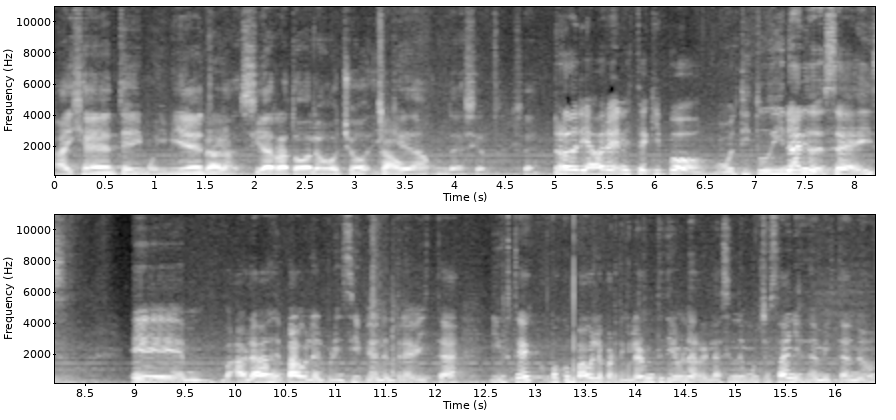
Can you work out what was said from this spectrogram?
hay gente y movimiento, Claro. y cierra todas las 8 y Chao. queda un desierto. sí. Rodri, ahora en este equipo multitudinario de seis, eh, hablabas de Paula al principio de la entrevista, y usted, vos con Paula particularmente, tienen una relación de muchos años de amistad, ¿no?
